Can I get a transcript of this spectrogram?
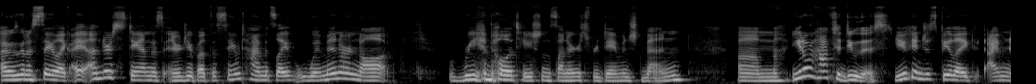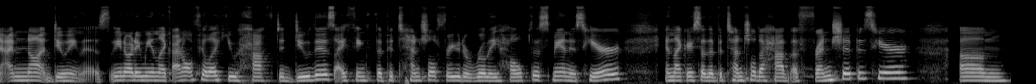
I was going to say like i understand this energy but at the same time it's like women are not rehabilitation centers for damaged men um you don't have to do this. You can just be like i'm i'm not doing this. You know what i mean? Like i don't feel like you have to do this. I think the potential for you to really help this man is here. And like i said the potential to have a friendship is here. Um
